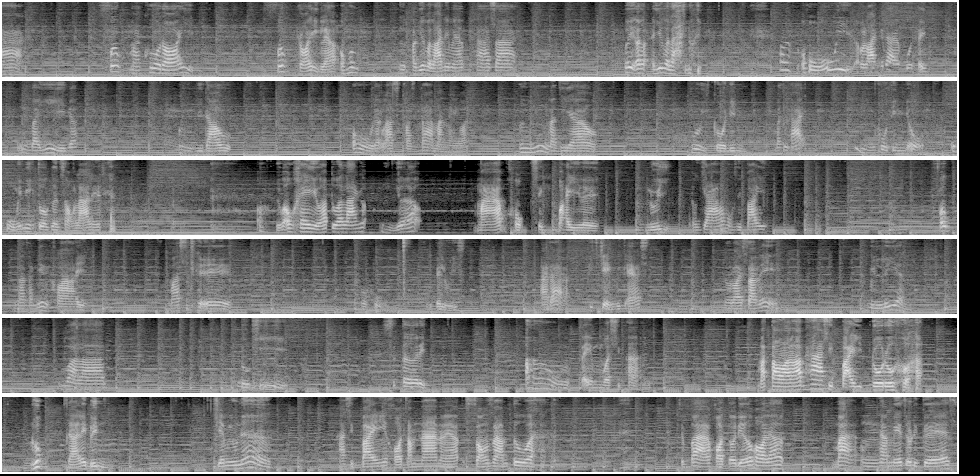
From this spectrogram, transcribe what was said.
ฟึบมาโคร้อย ฟึบร้อยอีกแล้วเอาเพิ่งเอาเยอะกว่าล้านได้ไหมครับอาซาเฮ้ยเอาเยอะกว่าล้านหน่อยโอ้โหเอาล้ายก็ได้ครับโปรเต็งใบยี่อีก็อือวีดาวโอ้ดักลาสคอสตามาไงวะอืมมาเดียวอุ้ยโกดิน มาสุดท้ายอืมคูตินโยโอ้โหไม่มีตัวเกิน 2 ล้านเลยเนี่ย โอ้หรือว่าโอเคอยู่ครับตัวล้านก็เยอะแล้ว มาครับหกสิบใบเลย ลุยยาวๆหกสิบใบฟึบนาธานียลคลายมาสเคโอ้โหเป็นลุยส์อาด้าพี่เจงวิกแอสโนรอยซาเน่วิลเลียน วาลานลูคี้ สเตอร์ดิอ้าวเต็มวชิบหาย มาต่อนะครับ50ใบรัวๆรูปดาเลบลิน เจมิลเนอร์ห้าสิบใบนี่ขอตำนานหน่อยครับสองสามตัว จะบ้าขอตัวเดียวก็พอแล้ว มาอืมฮาเมสโรดิเกส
